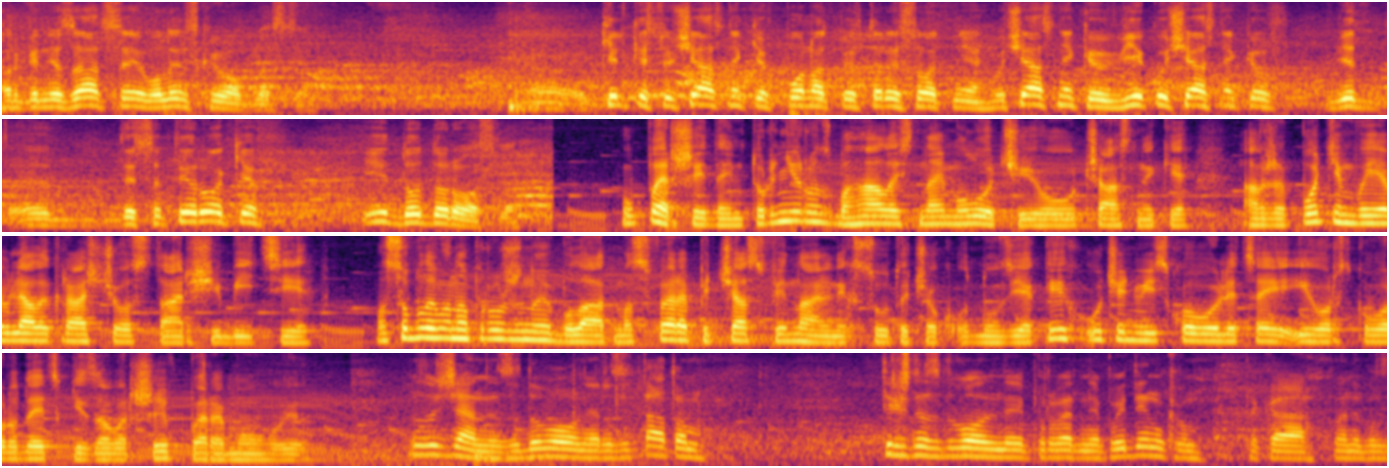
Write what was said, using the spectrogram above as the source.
організації Волинської області. Е, Кількість учасників понад півтори сотні учасників, вік учасників від е, 10 років і до дорослих. У перший день турніру змагались наймолодші його учасники, а вже потім виявляли кращого старші бійці. Особливо напруженою була атмосфера під час фінальних сутичок, одну з яких учень військового ліцею Ігор Сковородецький завершив перемогою. Звичайно, задоволений результатом. Трішки задоволений проведенням поєдинку. Така в мене була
